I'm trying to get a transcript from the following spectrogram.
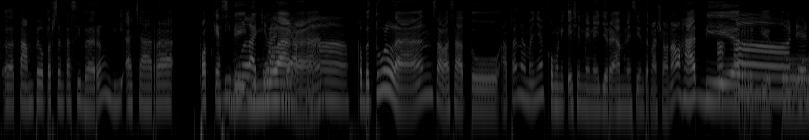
eh, tampil presentasi bareng di acara podcast di day Mula di Mula Cilandak. kan. Heeh. Kebetulan salah satu apa namanya communication manager Amnesty Internasional hadir Heeh, gitu. dan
